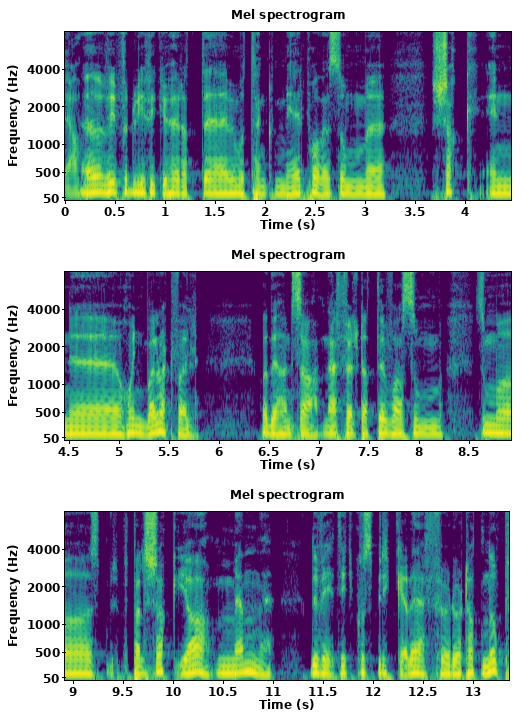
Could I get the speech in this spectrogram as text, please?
Ja. Eh, Vi, for vi fikk jo høre at eh, vi måtte tenke mer på det som eh, sjakk enn håndball, i hvert fall. Og det han sa. Men jeg følte at det var som, som å spille sjakk. Ja, men du vet ikke hvor brikke det er før du har tatt den opp.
